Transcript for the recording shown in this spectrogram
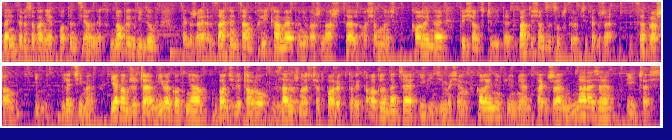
zainteresowanie potencjalnych nowych widzów. Także zachęcam, klikamy, ponieważ nasz cel osiągnąć kolejne 1000, czyli te 2000 subskrypcji, także zapraszam i lecimy. Ja Wam życzę miłego dnia bądź wieczoru, w zależności od pory, w której to oglądacie i widzimy się w kolejnym filmie. Także na razie i cześć!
